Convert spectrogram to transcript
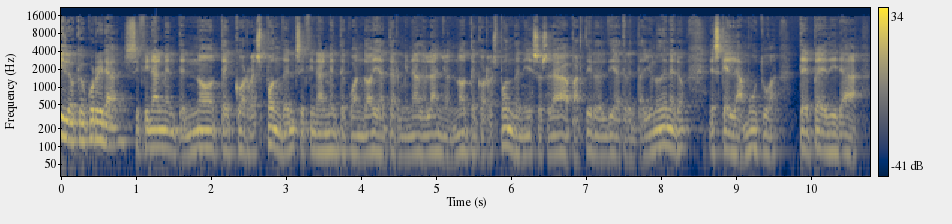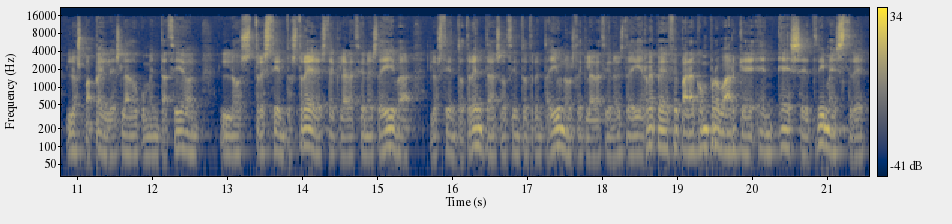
Y lo que ocurrirá si finalmente no te corresponden, si finalmente cuando haya terminado el año no te corresponden, y eso será a partir del día 31 de enero, es que la mutua te pedirá los papeles, la documentación, los 303 declaraciones de IVA, los 130 o 131 declaraciones de IRPF para comprobar que en ese trimestre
